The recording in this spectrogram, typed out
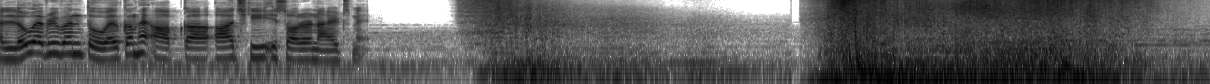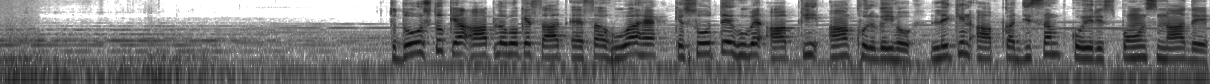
हेलो एवरीवन तो वेलकम है आपका आज की इस और नाइट्स में। तो दोस्तों, क्या आप लोगों के साथ ऐसा हुआ है कि सोते हुए आपकी आँख खुल गई हो, लेकिन आपका जिसम कोई रिस्पॉन्स ना दे?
